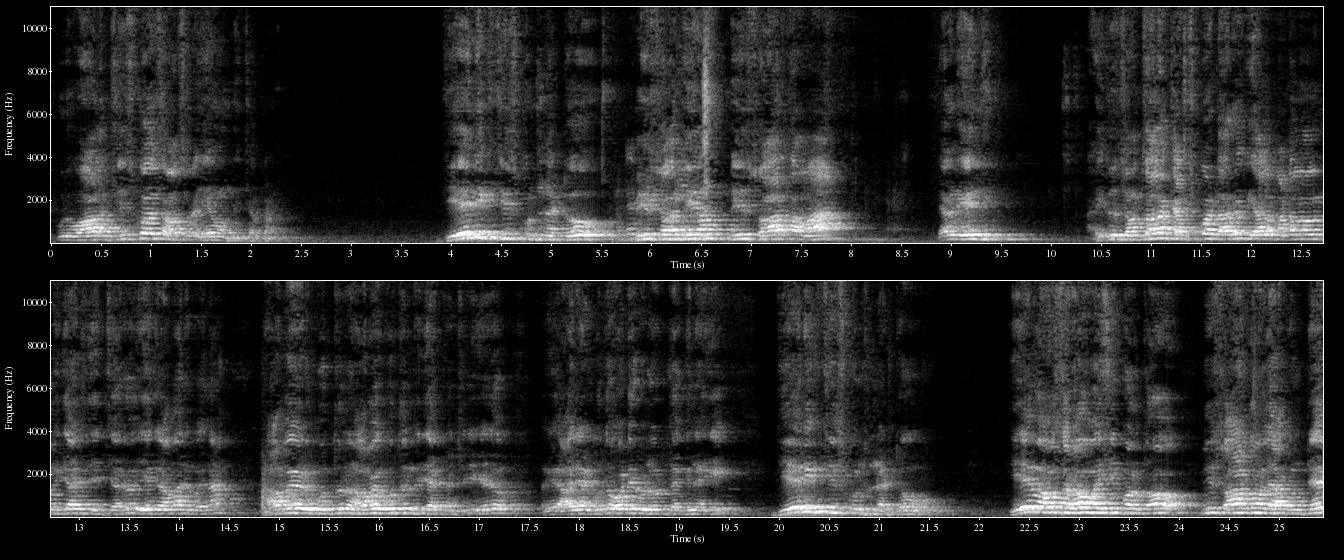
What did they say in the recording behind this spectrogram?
ఇప్పుడు వాళ్ళని తీసుకోవాల్సిన అవసరం ఏముంది చెప్పండి? దేనికి తీసుకుంటున్నట్టు? మీ మీ- స్వార్థమా? ఎక్కడ ఏంది? ఐదు సంవత్సరాలు కష్టపడ్డారు ఇవాళ మండలంలో మెజార్టీ తెచ్చారు ఏ గ్రామానికి పోయినా నలభై ఏడు బూతులు నలభై బూతులు మెజార్టీ వచ్చింది. ఏదో ఆరేడు బూతులు ఒకటి రెండు తగ్గినాయి. దేనికి తీసుకుంటున్నట్టు? ఏం అవసరం వైసీపీలతో? మీ స్వార్థం లేకుంటే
